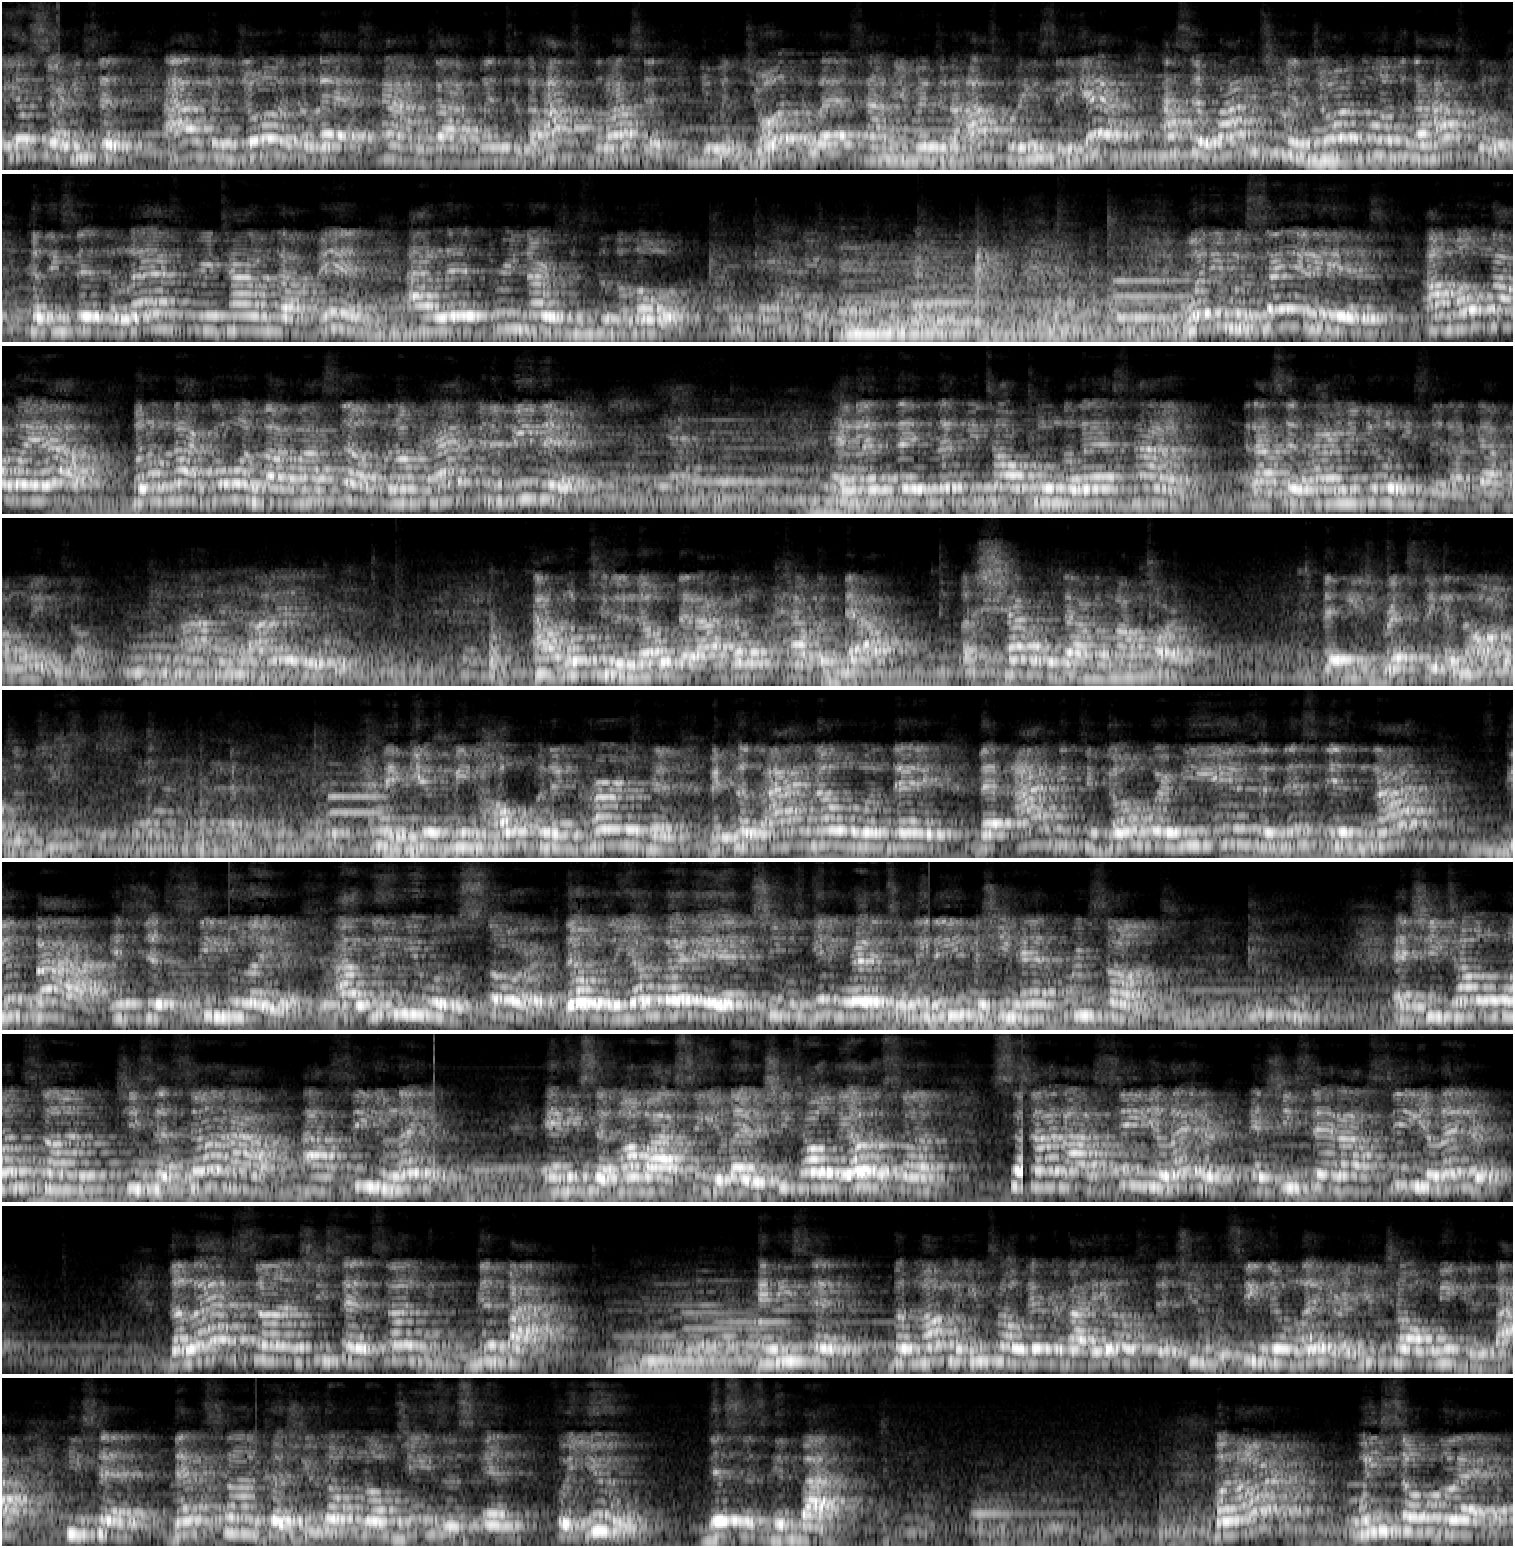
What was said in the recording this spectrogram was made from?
I've enjoyed the last times I went to the hospital. I said, you enjoyed the last time you've been to the hospital? He said, yeah. I said, why did you enjoy going to the hospital? Because he said, the last three times I've been, I led three nurses to the Lord. what he was saying is, I'm on my way out, but I'm not going by myself, and I'm happy to be there. And as they let me talk to him the last time, and I said, How are you doing? He said, I got my wings on. I want you to know that I don't have a doubt, a shadow of doubt in my heart, that he's resting in the arms of Jesus. It gives me hope and encouragement because I know one day that I get to go where he is, and this is not goodbye. It's just see you later. I'll leave you with a story. There was a young lady and she was getting ready to leave and she had three sons. And she told one son, she said, son, I'll, I'll see you later. And he said, mama, I'll see you later. She told the other son, son, I'll see you later. And she said, I'll see you later. The last son, she said, son, goodbye. And he said, but mama, you told everybody else that you would see them later and you told me goodbye. He said, that son, because you don't know Jesus and for you, this is goodbye. But aren't we so glad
